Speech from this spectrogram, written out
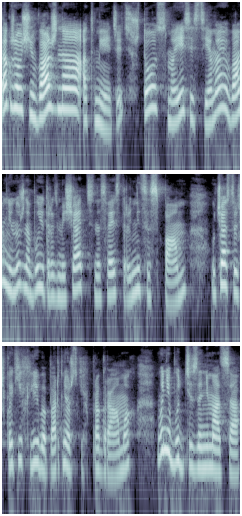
Также очень важно отметить, что с моей системой вам не нужно будет размещать на своей странице спам, участвовать в каких-либо партнерских программах, вы не будете заниматься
